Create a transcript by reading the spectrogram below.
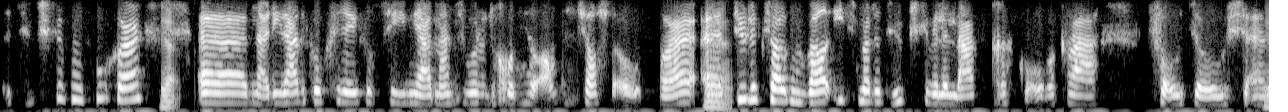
het huisje van vroeger. Ja. Eh, nou, die laat ik ook geregeld zien. Ja, mensen worden er gewoon heel enthousiast over. Ja. Tuurlijk zou ik nog wel iets met het huisje willen laten terugkomen qua foto's en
